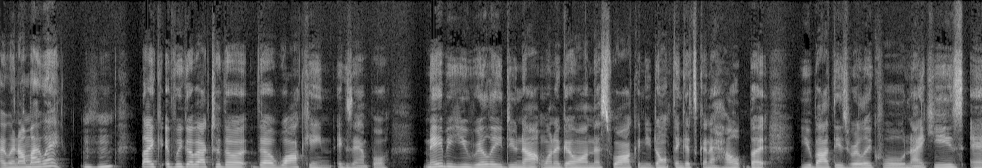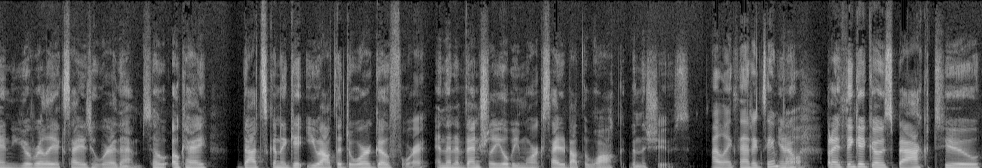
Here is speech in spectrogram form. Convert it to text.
I went on my way. hmm Like if we go back to the the walking example, maybe you really do not want to go on this walk and you don't think it's going to help, but you bought these really cool Nikes and you're really excited to wear them. So okay, that's going to get you out the door. Go for it, and then eventually you'll be more excited about the walk than the shoes. I like that example. You know, but I think it goes back to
